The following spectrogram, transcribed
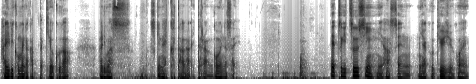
入り込めなかった記憶があります。好きな方がいたらごめんなさい。で、次、通信費8295円。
